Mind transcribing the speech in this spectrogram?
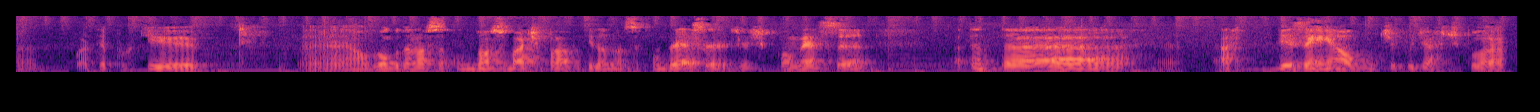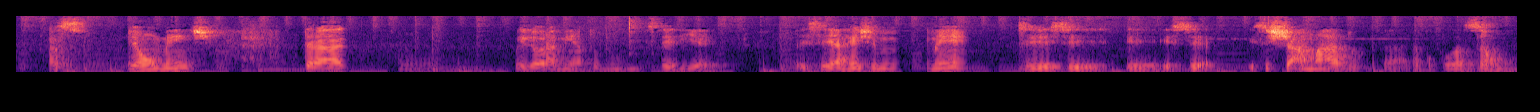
ah, até porque eh, ao longo da nossa, do nosso bate-papo aqui, da nossa conversa, a gente começa a tentar eh, desenhar algum tipo de articulação realmente traga um melhoramento seria esse arregimento, esse, esse, esse, esse chamado da, da população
